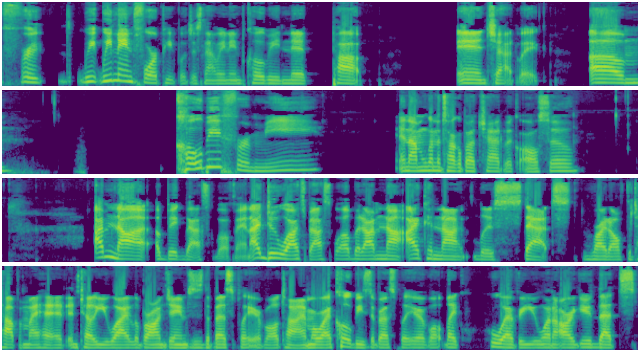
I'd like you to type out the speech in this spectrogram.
for we we named four people just now. We named kobe nip pop and chadwick. Um kobe for me and i'm going to talk about chadwick also i'm not a big basketball fan i do watch basketball but i'm not i cannot list stats right off the top of my head and tell you why lebron james is the best player of all time or why kobe's the best player of all like whoever you want to argue that's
